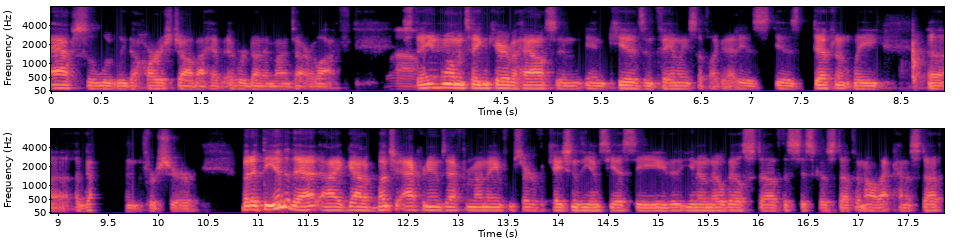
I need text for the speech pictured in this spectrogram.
absolutely the hardest job I have ever done in my entire life. Wow. Staying home and taking care of a house and, and kids and family and stuff like that is is definitely uh, a guide for sure. But at the end of that, I got a bunch of acronyms after my name from certifications, the MCSE, the you know Novell stuff, the Cisco stuff, and all that kind of stuff.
